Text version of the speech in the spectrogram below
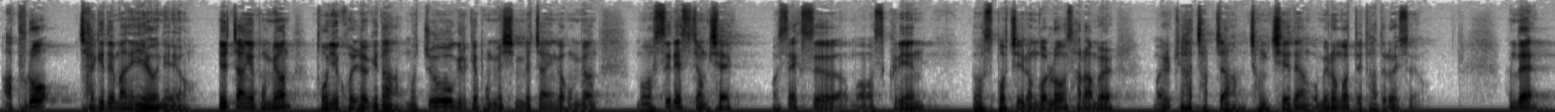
앞으로 자기들만의 예언이에요. 1장에 보면 돈이 권력이다. 뭐 쭉 이렇게 보면 10몇 장인가 보면 뭐 3S 정책, 뭐 섹스, 뭐 스크린, 또 스포츠 이런 걸로 사람을 막 이렇게 하 잡자 정치에 대한 거 뭐 이런 것들이 다 들어 있어요. 근데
